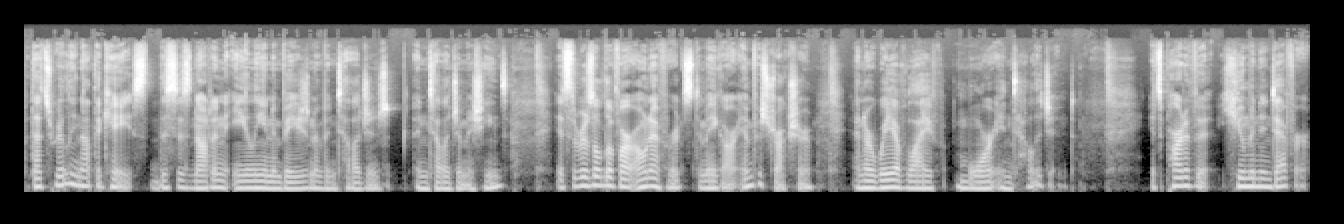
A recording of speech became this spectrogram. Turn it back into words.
but that's really not the case. This is not an alien invasion of intelligent, intelligent machines. It's the result of our own efforts to make our infrastructure and our way of life more intelligent. It's part of a human endeavor.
